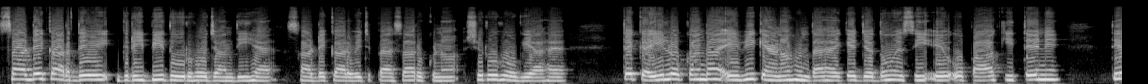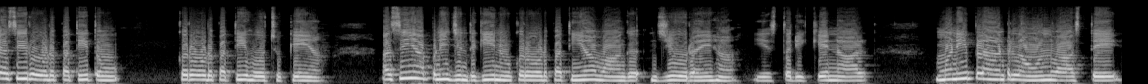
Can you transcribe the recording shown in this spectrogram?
ਸਾਡੇ ਘਰ ਦੇ ਗਰੀਬੀ ਦੂਰ ਹੋ ਜਾਂਦੀ ਹੈ। ਸਾਡੇ ਘਰ ਵਿੱਚ ਪੈਸਾ ਰੁਕਣਾ ਸ਼ੁਰੂ ਹੋ ਗਿਆ ਹੈ। ਤੇ ਕਈ ਲੋਕਾਂ ਦਾ ਇਹ ਵੀ ਕਹਿਣਾ ਹੁੰਦਾ ਹੈ ਕਿ ਜਦੋਂ ਅਸੀਂ ਇਹ ਉਪਾਅ ਕੀਤੇ ਨੇ, ਤੇ ਅਸੀਂ ਰੋੜਪਤੀ ਤੋਂ ਕਰੋੜਪਤੀ ਹੋ ਚੁੱਕੇ ਹਾਂ। ਅਸੀਂ ਆਪਣੀ ਜ਼ਿੰਦਗੀ ਨੂੰ ਕਰੋੜਪਤੀਆਂ ਵਾਂਗ ਜਿਉ ਰਹੇ ਹਾਂ। ਇਸ ਤਰੀਕੇ ਨਾਲ ਮਨੀ ਪਲਾਂਟ ਲਾਉਣ ਵਾਸਤੇ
